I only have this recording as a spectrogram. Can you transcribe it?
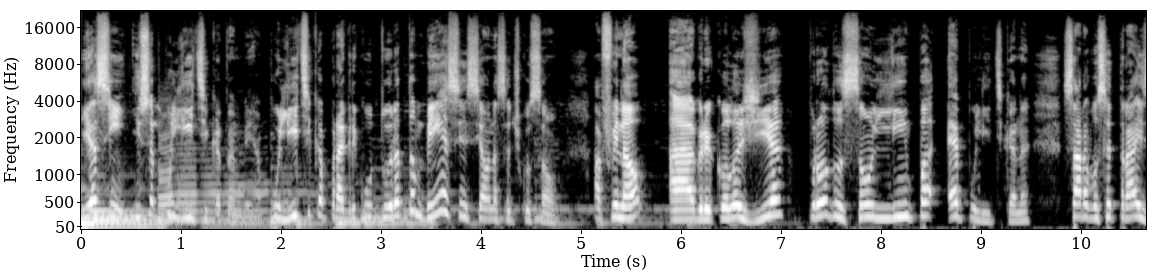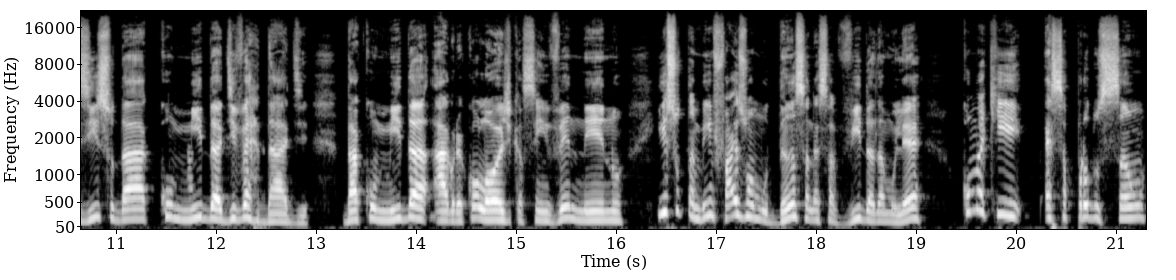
E assim, isso é política também. A política para a agricultura também é essencial nessa discussão. Afinal, a agroecologia produção limpa é política, né? Sara, você traz isso da comida de verdade, da comida agroecológica, sem veneno. Isso também faz uma mudança nessa vida da mulher? Como é que essa produção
